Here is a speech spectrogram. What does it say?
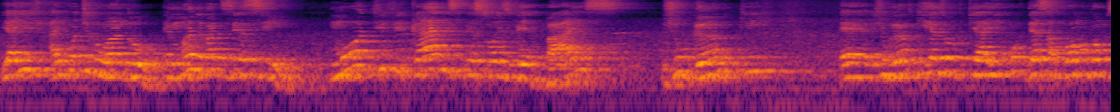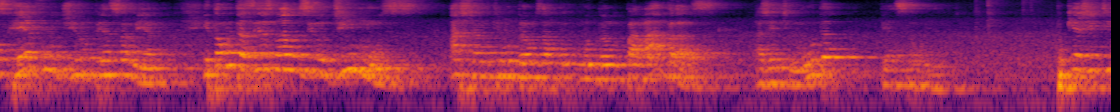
E aí, aí continuando, Emmanuel vai dizer assim: modificar expressões verbais, julgando que, é, julgando que, que aí dessa forma vamos refundir o pensamento. Então, muitas vezes nós nos iludimos achando que mudamos mudando palavras, a gente muda pensamento. Porque a gente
